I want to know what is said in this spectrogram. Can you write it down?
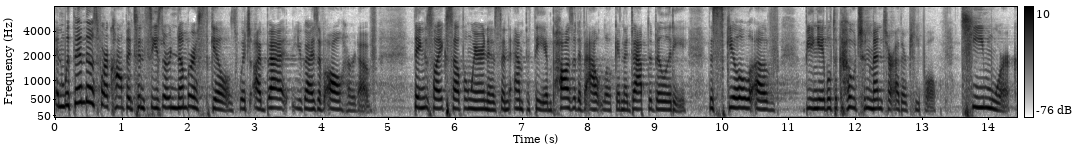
And within those four competencies are a number of skills, which I bet you guys have all heard of. Things like self awareness and empathy and positive outlook and adaptability, the skill of being able to coach and mentor other people, teamwork,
